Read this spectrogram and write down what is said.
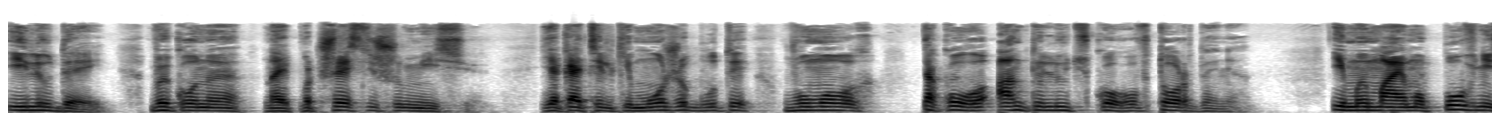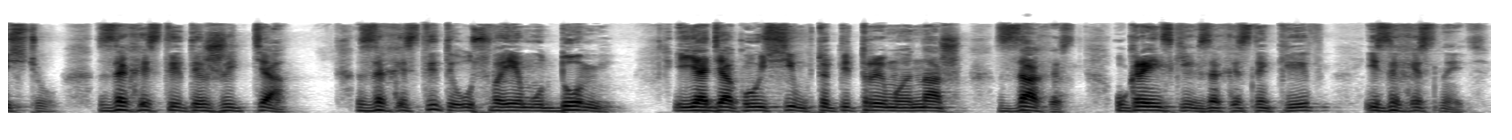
і людей, виконує найпочеснішу місію, яка тільки може бути в умовах такого антилюдського вторгнення. І ми маємо повністю захистити життя, захистити у своєму домі. І я дякую всім, хто підтримує наш захист українських захисників і захисниць.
